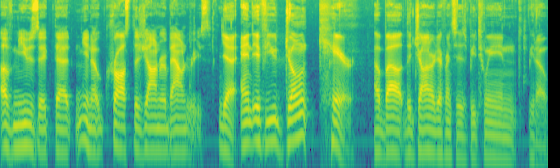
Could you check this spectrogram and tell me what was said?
of music that you know crossed the genre boundaries. Yeah, and if you don't care about the genre differences between, you know,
